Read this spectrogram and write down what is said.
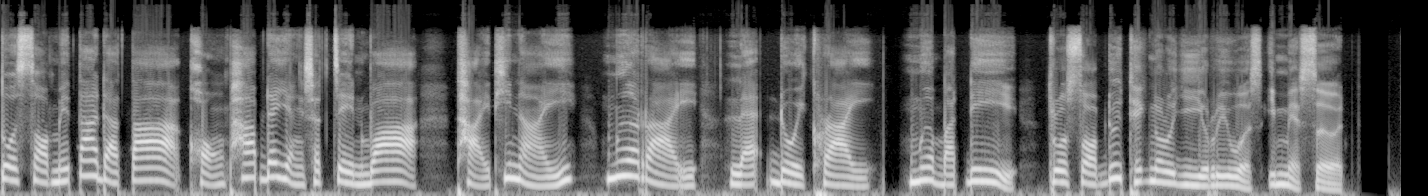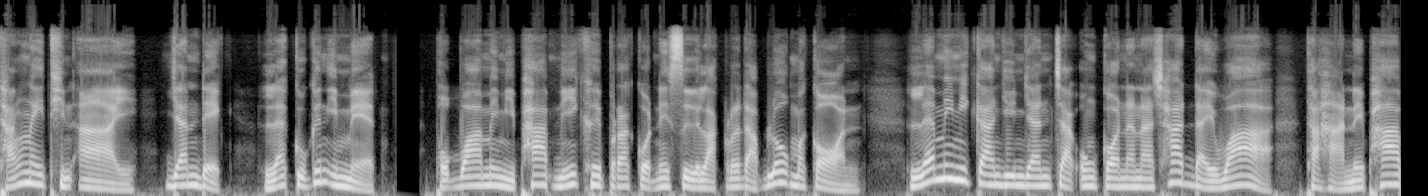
ตรวจสอบ Metadata ของภาพได้อย่างชัดเจนว่า ถ่ายที่ไหน เมื่อไหร่ และโดยใคร เมื่อบัดดี้ตรวจสอบด้วยเทคโนโลยี Reverse Image Search ทั้งในทินอายยันเด็ก และ Google Image พบว่าไม่มีภาพนี้เคยปรากฏในสื่อหลักระดับโลกมาก่อน และไม่มีการยืนยันจากองค์กรนานาชาติใดว่า ทหารในภาพ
